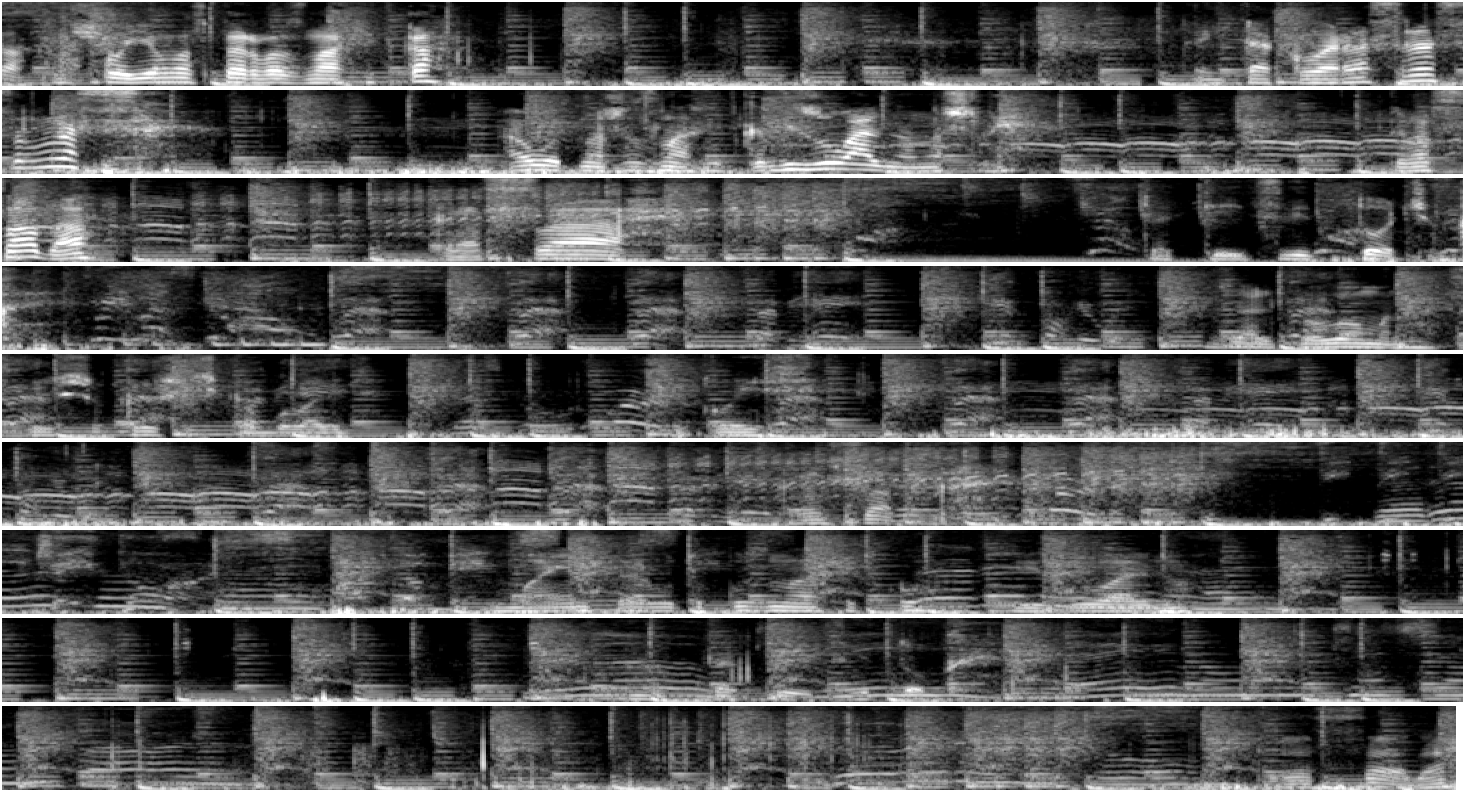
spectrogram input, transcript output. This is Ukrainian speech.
Так, ну що, є в нас перша знахідка. І так, раз, раз, раз. А от наша знахідка. Візуально знайшли. Краса, да? Краса. Такий цвіточок. Жаль, поломана. Скоріше кришечка була від якоїсь. Краса така. Маємо першу таку знахідку візуально. Ось такий цвіток. Краса, да?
